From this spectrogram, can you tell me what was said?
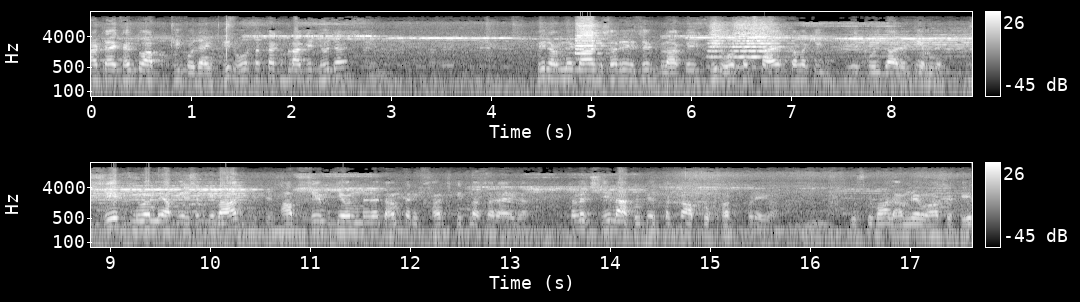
अटैक है तो आप ठीक हो जाएँगे। फिर हो सकता है कि ब्लॉकेज हो जाए। फिर हमने कहा कि सर, ऐसे ब्लॉकेज फिर हो सकता है। कल कि कोई गारंटी हमने सेफ़ जीवन में ऑपरेशन के बाद आप सेफ़ जीवन में हम करें खर्च कितना सर आएगा? चलो छः लाख रुपये तक का आपको खर्च पड़ेगा। उसके बाद हमने वहाँ से फिर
